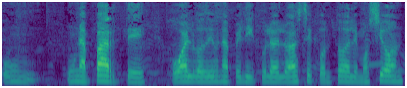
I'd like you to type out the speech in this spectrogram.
un- una parte o algo de una película, lo hace con toda la emoción,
